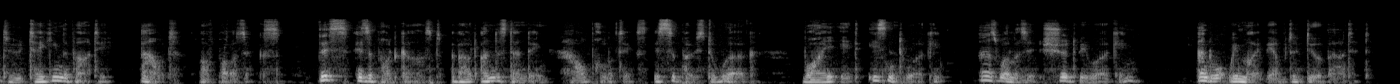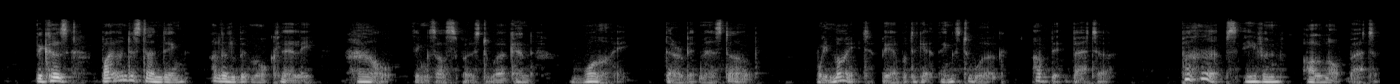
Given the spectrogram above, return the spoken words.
to Taking the Party Out of Politics. This is a podcast about understanding how politics is supposed to work, why it isn't working as well as it should be working, and what we might be able to do about it. Because by understanding a little bit more clearly how things are supposed to work and why they're a bit messed up, we might be able to get things to work a bit better. Perhaps even a lot better.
